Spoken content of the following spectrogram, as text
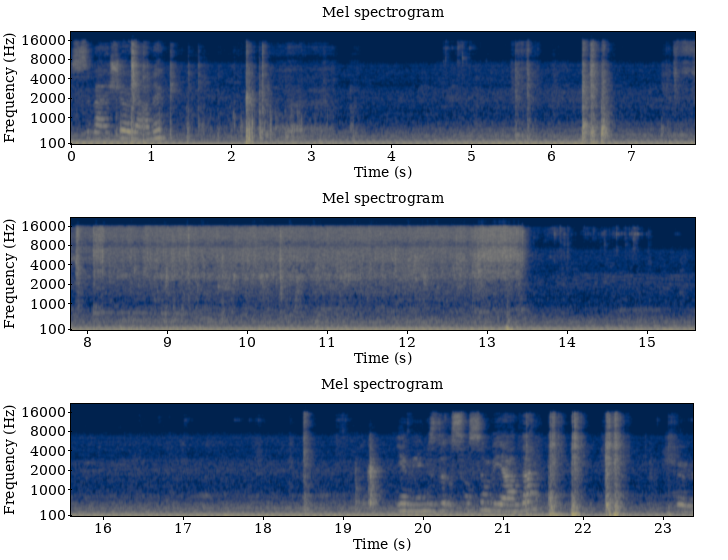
Sizi ben şöyle alayım. Yemeğimiz de ısınsın bir yandan. Şöyle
